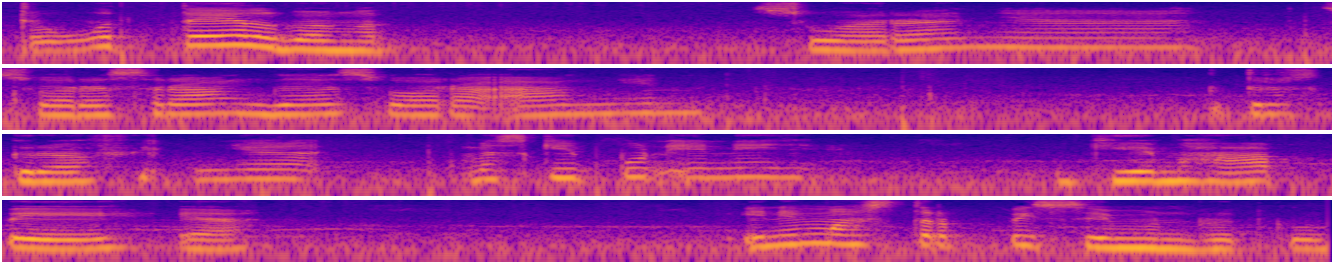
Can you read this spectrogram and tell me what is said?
detail banget. Suaranya, suara serangga, suara angin, terus grafiknya. Meskipun ini game HP ya, ini masterpiece sih menurutku.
